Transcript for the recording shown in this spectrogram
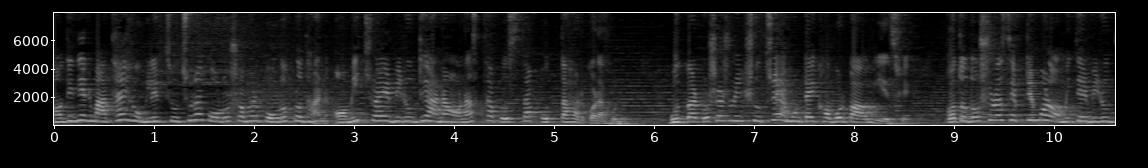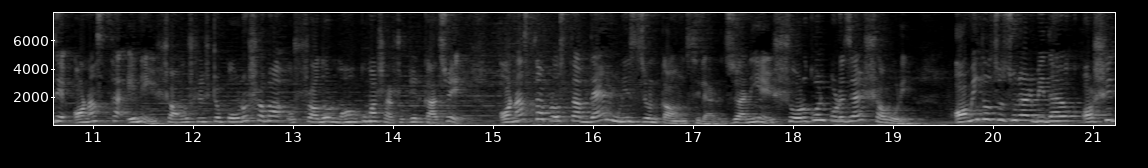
নদিনের মাথায় হুগলির চুচুড়া পৌরসভার পৌরপ্রধান অমিত রায়ের বিরুদ্ধে আনা অনাস্থা প্রস্তাব প্রত্যাহার করা হলো। বুধবার প্রশাসনিক সূত্রে এমনটাই খবর পাওয়া গিয়েছে। গত দোসরা সেপ্টেম্বর অমিতের বিরুদ্ধে অনাস্থা এনে সংশ্লিষ্ট পৌরসভা ও সদর মহকুমা শাসকের কাছে অনাস্থা প্রস্তাব দেন উনিশ জন কাউন্সিলর, জানিয়ে শোরগোল পড়ে যায় শহরে। অমিত ও চুচুড়ার বিধায়ক অসিত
